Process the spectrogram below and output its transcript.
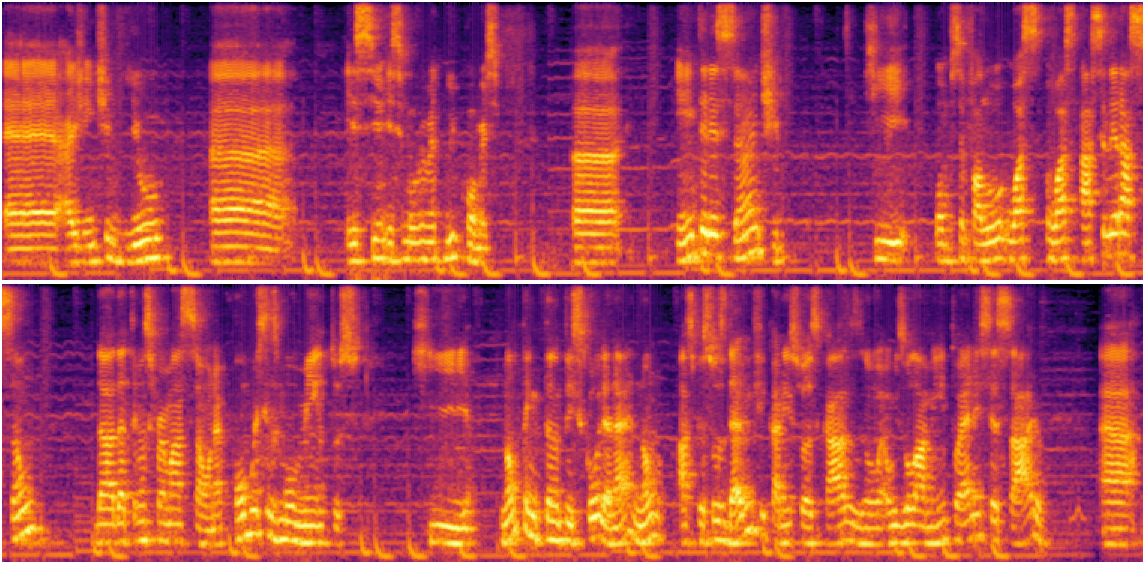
é, a gente viu uh, esse, esse movimento do e-commerce. Uh, é interessante que, como você falou, o, o, a aceleração da, da transformação, né? Como esses momentos que não tem tanta escolha, né? Não, as pessoas devem ficar em suas casas, o, o isolamento é necessário, uh,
